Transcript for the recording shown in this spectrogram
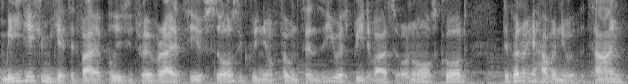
Media can be connected via Bluetooth through a variety of sources, including your phone sensor, USB device or an aux cord, depending on what you have on you at the time.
